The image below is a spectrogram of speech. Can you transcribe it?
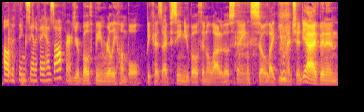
all the things Santa Fe has to offer. You're both being really humble because I've seen you both in a lot of those things. So, like you mentioned, yeah, I've been in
